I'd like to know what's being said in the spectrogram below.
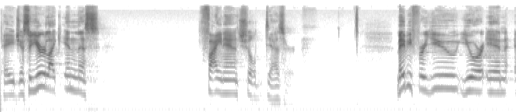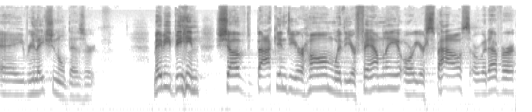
paid you. So you're like in this financial desert. Maybe for you, you're in a relational desert. Maybe being shoved back into your home with your family or your spouse or whatever,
